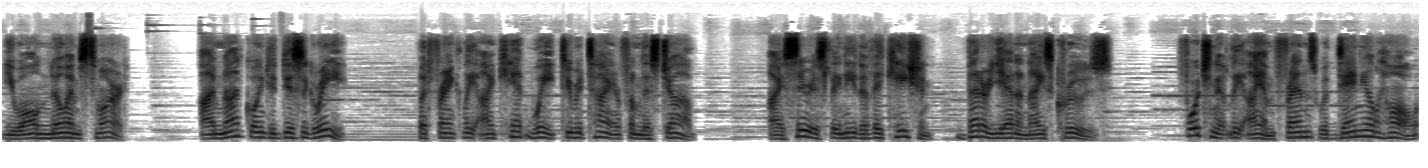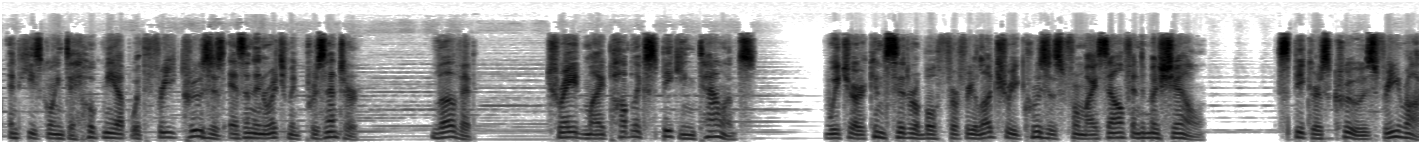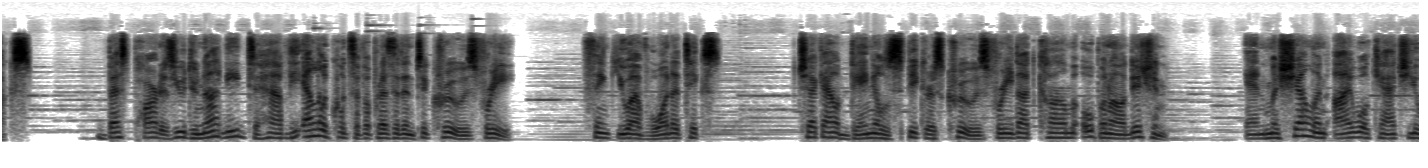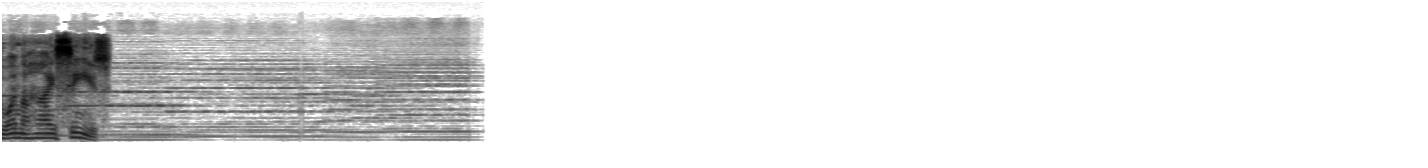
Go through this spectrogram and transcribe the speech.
You all know I'm smart. I'm not going to disagree. But frankly I can't wait to retire from this job. I seriously need a vacation, better yet a nice cruise. Fortunately I am friends with Daniel Hall and he's going to hook me up with free cruises as an enrichment presenter. Love it. Trade my public speaking talents, which are considerable for free luxury cruises for myself and Michelle. Speakers Cruise Free rocks. Best part is you do not need to have the eloquence of a president to cruise free. Think you have what it takes? Check out Daniel's SpeakersCruiseFree.com open audition. And Michelle and I will catch you on the high seas.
